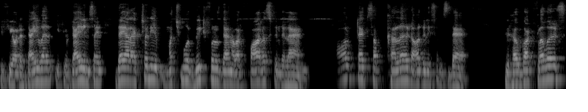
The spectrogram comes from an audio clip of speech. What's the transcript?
If you are a diver, if you dive inside, they are actually much more beautiful than our forest in the land. All types of colored organisms there. You have got flowers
